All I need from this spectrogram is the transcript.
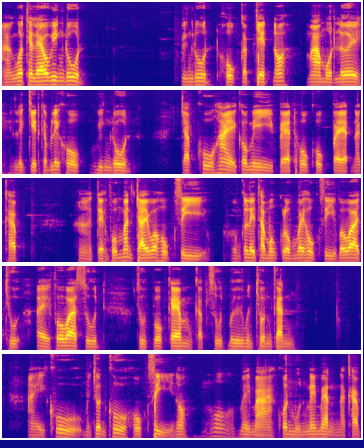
อ่างวดที่แล้ววิ่งรูด วิ่งรูดหกกับเจ็ดเนาะ มาหมดเลย เลขเจ็ดกับเลขหกวิ่งรูด จับคู่ให้ก็มีแปดหกหกแปดนะครับแต่ผมมั่นใจว่าหกสี่ผมก็เลยทำวงกลมไว้หกสี่เพราะว่าชูไอเพราะว่าสูตรสูตรโปรแกรมกับสูตรมือมันชนกัน ไอคู่มันชนคู่หกสี่เนาะโอ้ไม่มาคนหมุนไม่แม่นนะครับ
